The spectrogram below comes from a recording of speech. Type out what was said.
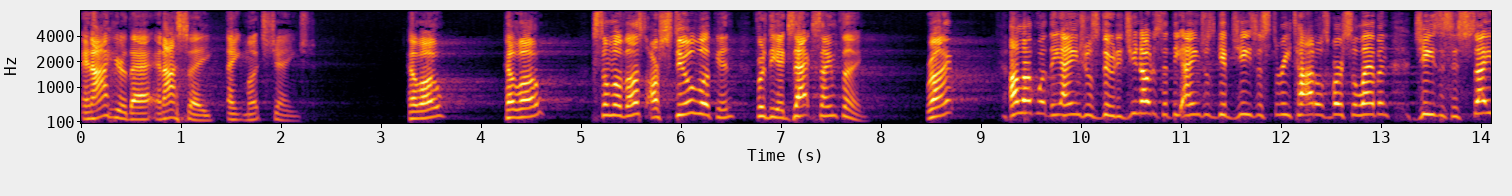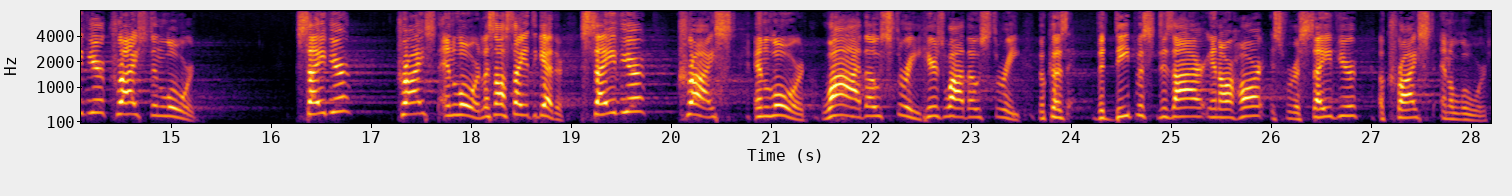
And I hear that and I say, ain't much changed. Hello? Hello? Some of us are still looking for the exact same thing, right? I love what the angels do. Did you notice that the angels give Jesus three titles? Verse 11 Jesus is Savior, Christ, and Lord. Savior, Christ, and Lord. Let's all say it together Savior, Christ, and Lord. Why those three? Here's why those three. Because the deepest desire in our heart is for a Savior, a Christ, and a Lord.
